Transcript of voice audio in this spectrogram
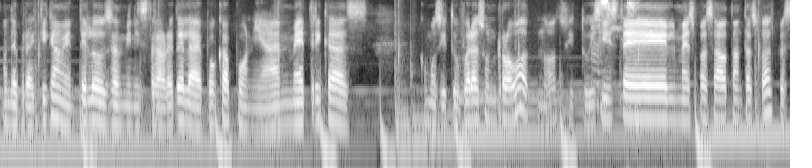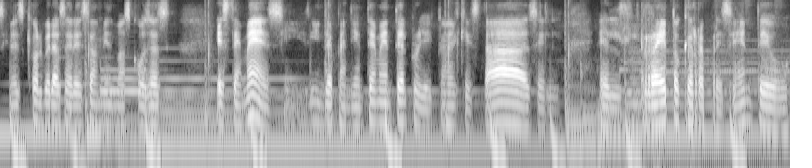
donde prácticamente los administradores de la época ponían métricas como si tú fueras un robot, ¿no? Si tú hiciste el mes pasado tantas cosas, pues tienes que volver a hacer estas mismas cosas este mes, independientemente del proyecto en el que estás, el, el reto que represente o,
